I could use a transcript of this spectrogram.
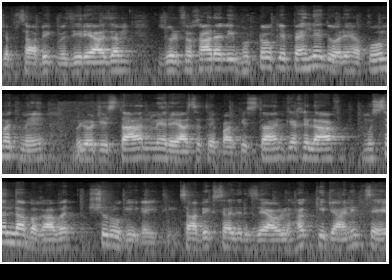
جب سابق وزیر اعظم ذوالفقار علی بھٹو کے پہلے دور حکومت میں بلوچستان میں ریاست پاکستان کے خلاف مسلح بغاوت شروع کی گئی تھی۔ سابق صدر ضیاء الحق کی جانب سے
